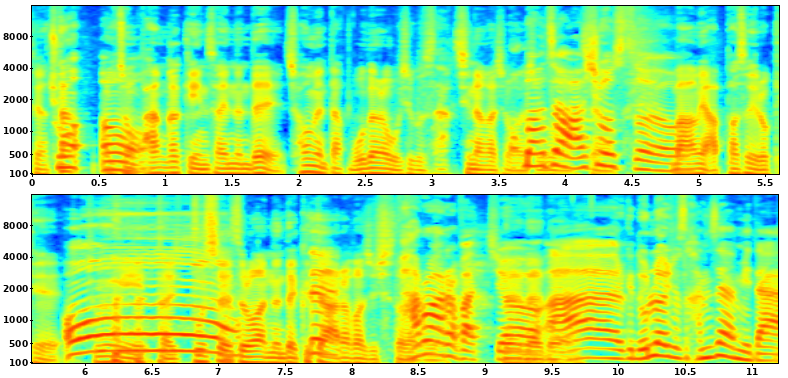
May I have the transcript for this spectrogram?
제가 좋아- 딱 엄청 어. 반갑게 인사했는데 처음엔 딱 못 알아보시고 싹 지나가셔 가지고 맞아, 진짜 아쉬웠어요. 마음이 아파서 이렇게 어. 조용히 부스에 들어왔는데 그때 네. 알아봐 주시더라고요. 바로 알아 봤죠. 네네네. 아, 이렇게 놀러 주셔서 감사합니다.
